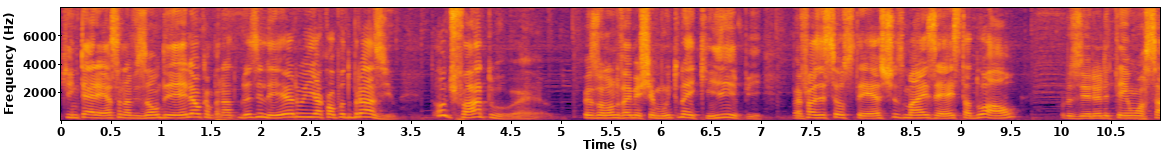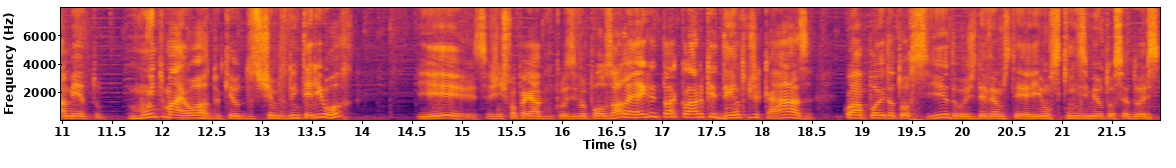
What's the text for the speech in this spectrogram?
que interessa na visão dele é o Campeonato Brasileiro e a Copa do Brasil. Então, de fato, é, o Pesolano vai mexer muito na equipe, vai fazer seus testes, mas é estadual. O Cruzeiro ele tem um orçamento muito maior do que o dos times do interior. E se a gente for pegar, inclusive, o Pouso Alegre, então é claro que dentro de casa, com o apoio da torcida, hoje devemos ter aí uns 15 mil torcedores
